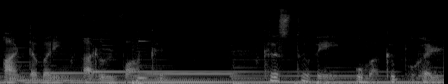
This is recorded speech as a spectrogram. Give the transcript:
ஆண்டவரின் அருள்வாக்கு கிறிஸ்துவே உமக்கு புகழ்.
